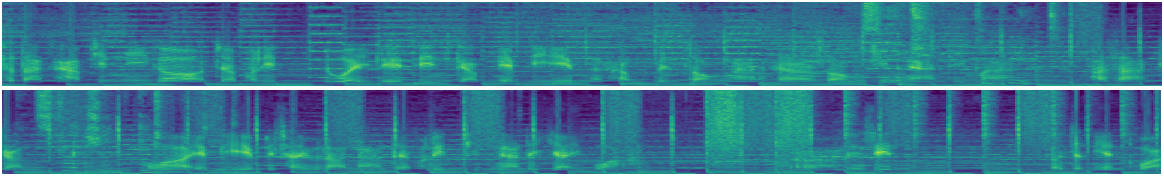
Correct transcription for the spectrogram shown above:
สตาร์คราฟชิ้นนี้ก็จะผลิต ด้วยเรซินกับ FDM นะครับ เป็นสองงานอ่าสองชิ้น Research งานที่มา complete. ผสานกัน Construction เพราะว่า interrupted. FDM จะใช้เวลานานแต่ผลิตชิ้นงานได้ใหญ่กว่าเรซินก็จะเนียนกว่า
